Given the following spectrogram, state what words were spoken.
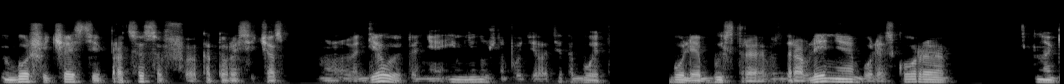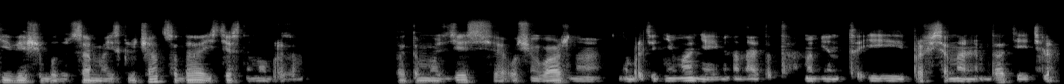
Большей части процессов, э, которые сейчас ну, делают, они, им не нужно будет делать. Это будет более быстрое выздоровление, более скорое. Многие вещи будут самоисключаться, да, естественным образом. Поэтому здесь э, очень важно обратить внимание именно на этот момент и профессиональным да, деятелям.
